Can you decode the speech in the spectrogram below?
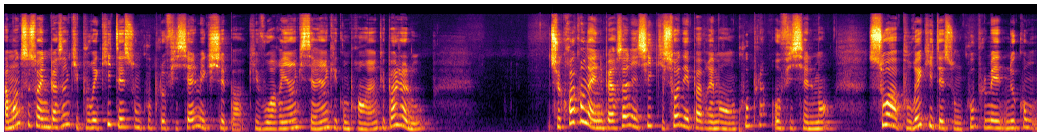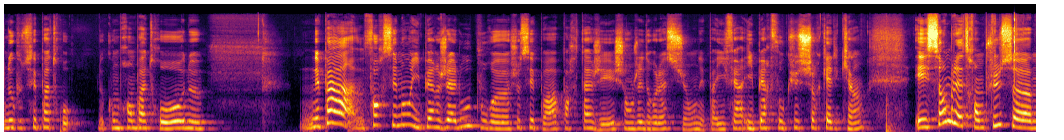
À moins que ce soit une personne qui pourrait quitter son couple officiel, mais qui sait pas, qui voit rien, qui sait rien, qui comprend rien, qui n'est pas jaloux. Je crois qu'on a une personne ici qui soit n'est pas vraiment en couple officiellement, soit pourrait quitter son couple, mais ne, ne sait pas trop, ne comprend pas trop, ne, n'est pas forcément hyper jaloux pour, je euh, je sais pas, partager, changer de relation, n'est pas hyper, hyper focus sur quelqu'un, et semble être en plus euh,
